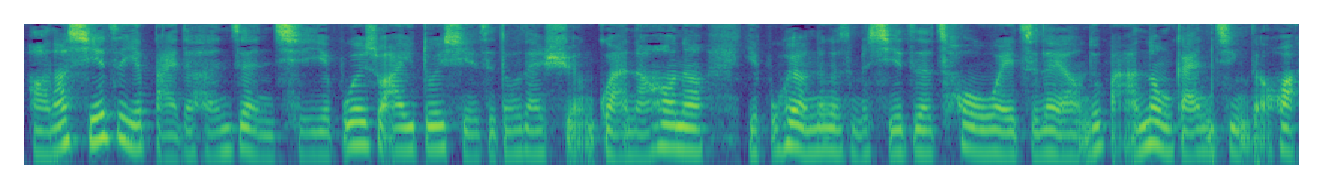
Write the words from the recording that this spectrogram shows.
好，然后鞋子也摆得很整齐，也不会说啊一堆鞋子都在玄关，然后呢，也不会有那个什么鞋子的臭味之类的。你就把它弄干净的话，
